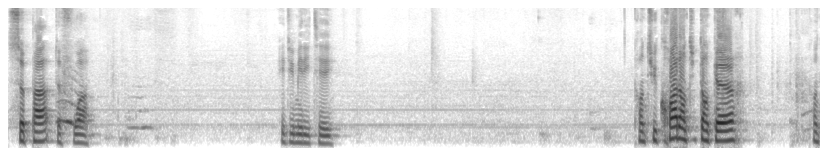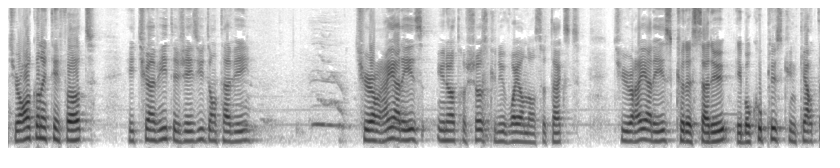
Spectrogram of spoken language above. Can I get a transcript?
ce pas de foi et d'humilité? Quand tu crois dans tout ton cœur, quand tu reconnais tes fautes et tu invites Jésus dans ta vie, tu réalises une autre chose que nous voyons dans ce texte. Tu réalises que le salut est beaucoup plus qu'une carte.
